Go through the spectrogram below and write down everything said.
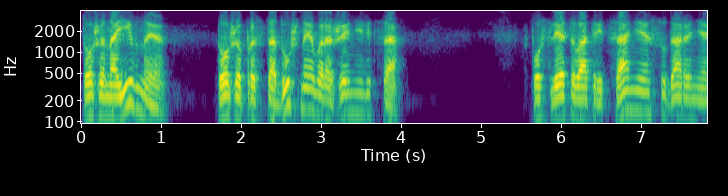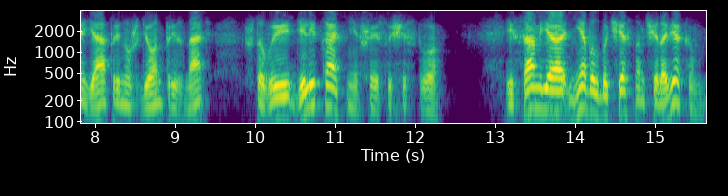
Тоже наивное, тоже простодушное выражение лица. После этого отрицания, сударыня, я принужден признать, что вы деликатнейшее существо. И сам я не был бы честным человеком,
